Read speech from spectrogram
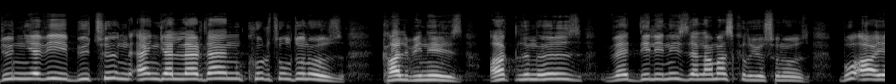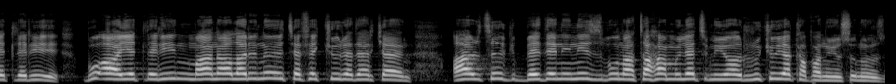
dünyevi bütün engellerden kurtuldunuz kalbiniz, aklınız ve dilinizle namaz kılıyorsunuz. Bu ayetleri, bu ayetlerin manalarını tefekkür ederken Artık bedeniniz buna tahammül etmiyor, rüküye kapanıyorsunuz.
